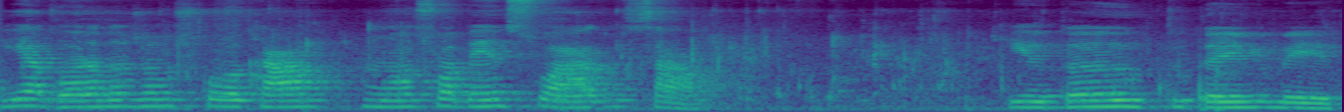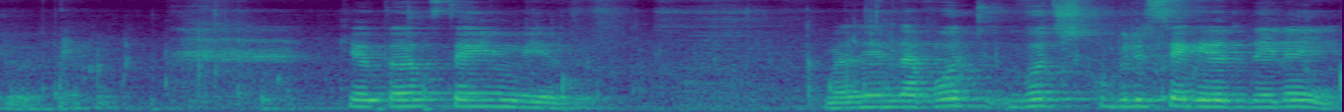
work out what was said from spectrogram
E agora nós vamos colocar o nosso abençoado sal. Que eu tanto tenho medo. que eu tanto tenho medo. Mas ainda vou, vou descobrir o segredo dele aí.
